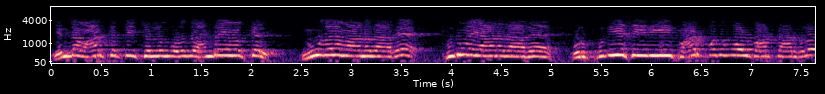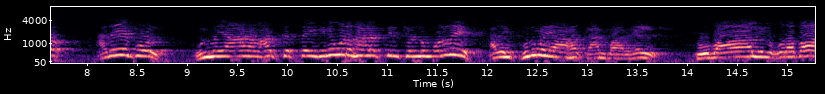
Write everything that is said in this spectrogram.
எந்த மார்க்கத்தை சொல்லும் பொழுது அன்றைய மக்கள் நூதனமானதாக புதுமையானதாக ஒரு புதிய செய்தியை பார்ப்பது போல் பார்த்தார்களோ அதே போல் உண்மையான மார்க்கத்தை ஒரு காலத்தில் சொல்லும் பொழுது அதை புதுமையாக காண்பார்கள். துவாலில் உறவா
